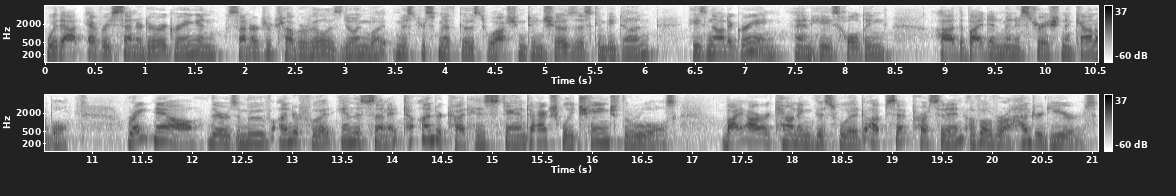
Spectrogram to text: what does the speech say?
without every senator agreeing. And Senator Tuberville is doing what Mr. Smith goes to Washington shows this can be done. He's not agreeing, and he's holding uh, the Biden administration accountable. Right now, there's a move underfoot in the Senate to undercut his stand to actually change the rules. By our accounting, this would upset precedent of over 100 years.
